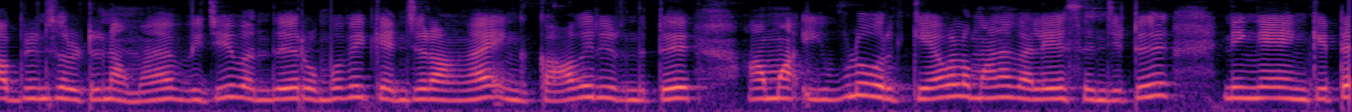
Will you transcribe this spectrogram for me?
அப்படின்னு சொல்லிட்டு நம்ம விஜய் வந்து ரொம்பவே கெஞ்சுறாங்க. எங்கள் காவேரி இருந்துட்டு ஆமாம் இவ்வளோ ஒரு கேவலமான வேலையை செஞ்சுட்டு நீங்கள் என்கிட்ட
